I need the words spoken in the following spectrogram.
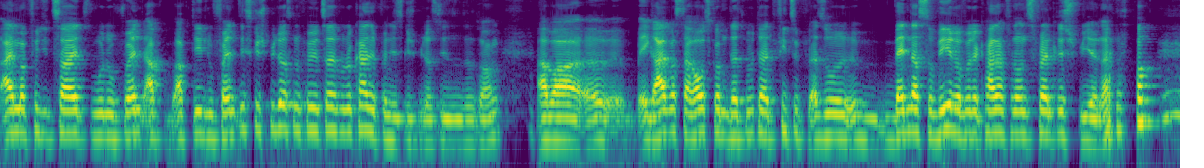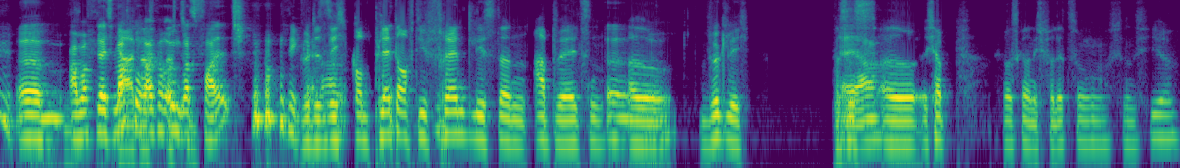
einmal für die Zeit, wo du Friend, ab, ab dem du Friendlies gespielt hast und für die Zeit, wo du keine Friendlies gespielt hast diese Saison. Aber äh, egal was da rauskommt, das wird halt viel zu, also wenn das so wäre, würde keiner von uns Friendlies spielen. Also, ähm, aber vielleicht macht ja, doch einfach irgendwas falsch. würde sich komplett auf die Friendlies dann abwälzen. Äh, also wirklich. Das ja, ist, ja. also ich habe ich weiß gar nicht, Verletzungen sind hier.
